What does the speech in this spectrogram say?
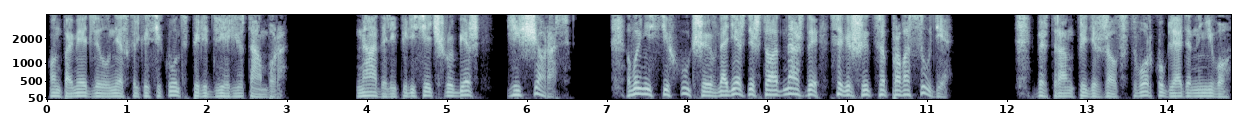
Он помедлил несколько секунд перед дверью тамбура. Надо ли пересечь рубеж еще раз. Вынести худшее в надежде, что однажды совершится правосудие. Бертран придержал створку, глядя на него.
